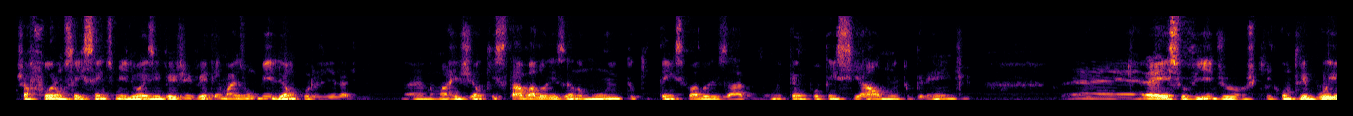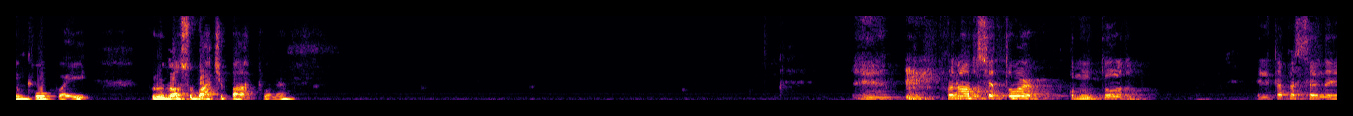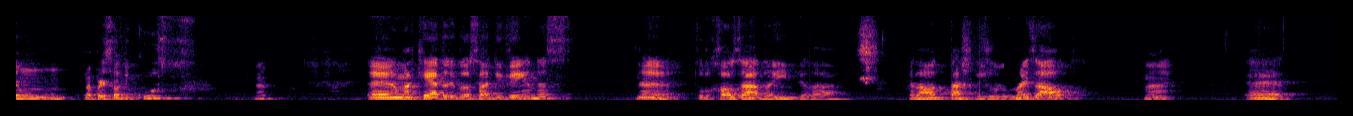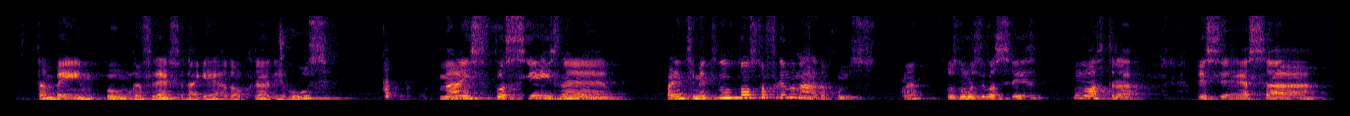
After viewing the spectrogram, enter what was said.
já foram 600 milhões em VGV, tem mais um bilhão por vir ali, né? numa região que está valorizando muito, que tem se valorizado muito, tem um potencial muito grande. É, é esse o vídeo, acho que contribui um pouco aí para o nosso bate-papo, né? É, Ronaldo, o setor como um todo ele está passando aí um, uma pressão de custos, né? é, uma queda de velocidade de vendas, né? tudo causado aí pela, pela taxa de juros mais alta, né? É, também um, um reflexo da guerra da Ucrânia e Rússia, mas vocês, né, aparentemente não estão sofrendo nada com isso, né? Os números de vocês não mostram esse, essa,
